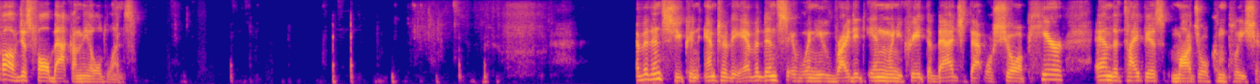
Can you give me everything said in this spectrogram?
So I'll just fall back on the old ones. Evidence, you can enter the evidence when you write it in, when you create the badge, that will show up here. And the type is module completion.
